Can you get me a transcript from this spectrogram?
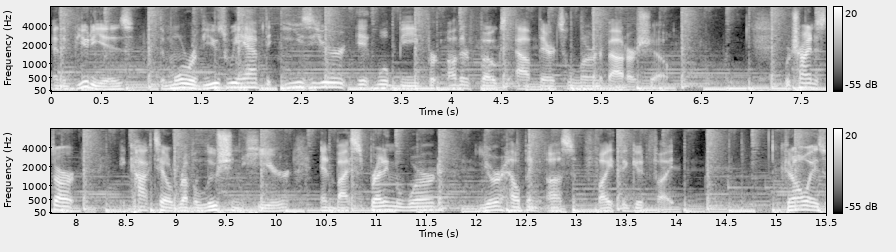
And the beauty is, the more reviews we have, the easier it will be for other folks out there to learn about our show. We're trying to start a cocktail revolution here, and by spreading the word, you're helping us fight the good fight. You can always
